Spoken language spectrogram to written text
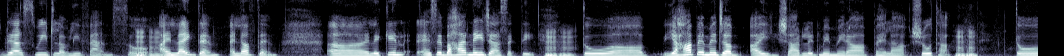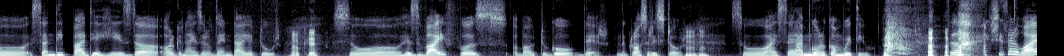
they are sweet lovely fans so. I like them I love them लेकिन ऐसे बाहर नहीं जा सकती। हम्म, हम्म। तो यहाँ पे मैं जब आई शार्लेट में मेरा पहला शो था हम्म, तो Sandeep Padhye he is the organizer of the entire tour okay so his wife was about to go there in the grocery store so I said I am going to come with you she said why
